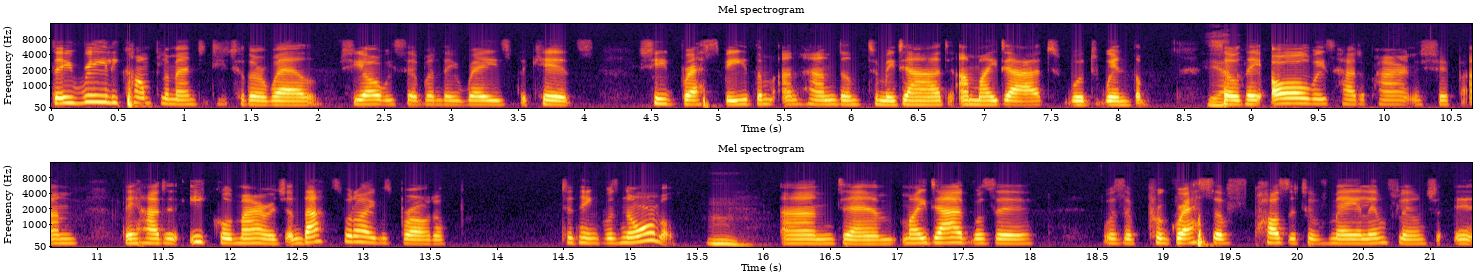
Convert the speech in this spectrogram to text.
they really complemented each other well. She always said when they raised the kids, she'd breastfeed them and hand them to my dad, and my dad would win them. Yeah. So they always had a partnership and they had an equal marriage, and that's what I was brought up to think was normal. Mm. And um, my dad was a was a progressive, positive male influence in,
